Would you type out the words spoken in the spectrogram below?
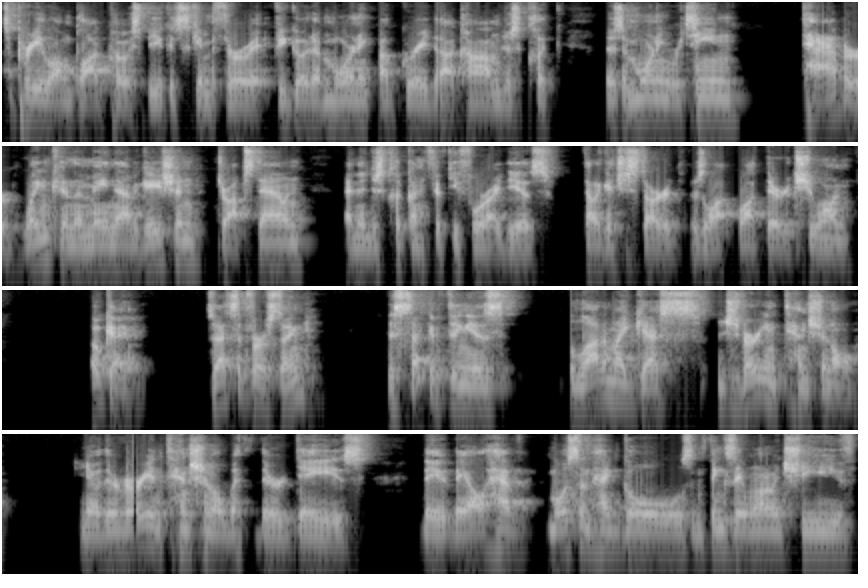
It's a pretty long blog post, but you could skim through it. If you go to morningupgrade.com, just click, there's a morning routine tab or link in the main navigation, drops down, and then just click on 54 ideas. That'll get you started. There's a lot, lot there to chew on. Okay. So that's the first thing. The second thing is a lot of my guests, which is very intentional. You know, they're very intentional with their days. They they all have most of them had goals and things they want to achieve,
